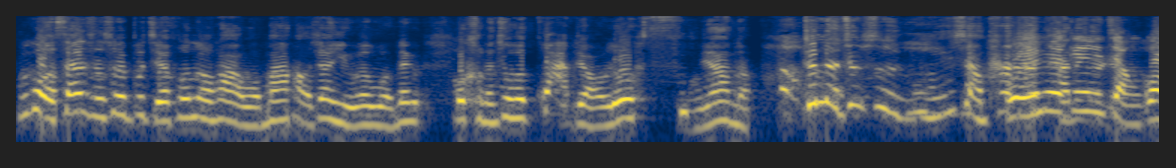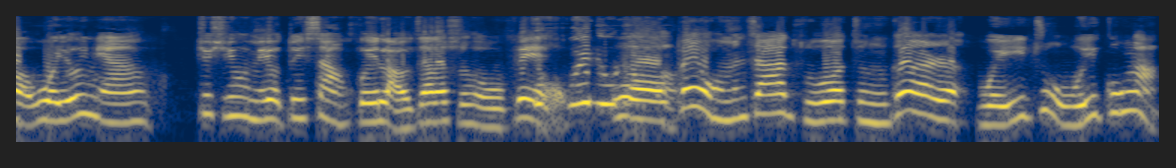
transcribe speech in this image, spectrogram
如果我三十岁不结婚的话，我妈好像以为我那个我可能就会挂掉，我就死一样的。真的就是你想他，我有没有跟你讲过，我有一年就是因为没有对象，回老家的时候，我被我被我们家族整个人围住围攻啊，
